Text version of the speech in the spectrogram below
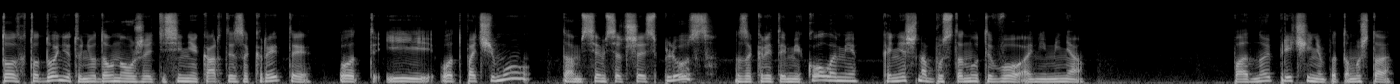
тот, кто донит, у него давно уже эти синие карты закрыты. Вот, и вот почему там 76 плюс закрытыми колами, конечно, бустанут его, а не меня. По одной причине, потому что,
